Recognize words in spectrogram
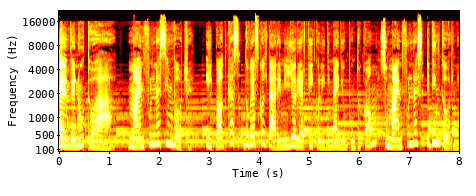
Benvenuto a Mindfulness in Voce, il podcast dove ascoltare i migliori articoli di medium.com su mindfulness e dintorni.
